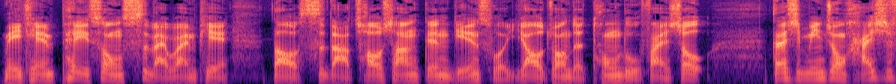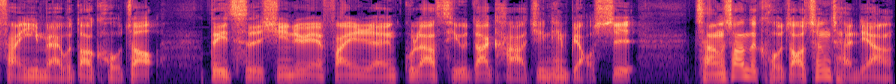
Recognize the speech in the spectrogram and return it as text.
每天配送四百万片到四大超商跟连锁药妆的通路贩售。但是民众还是反映买不到口罩。对此，行政院发言人古拉斯尤达卡今天表示，厂商的口罩生产量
